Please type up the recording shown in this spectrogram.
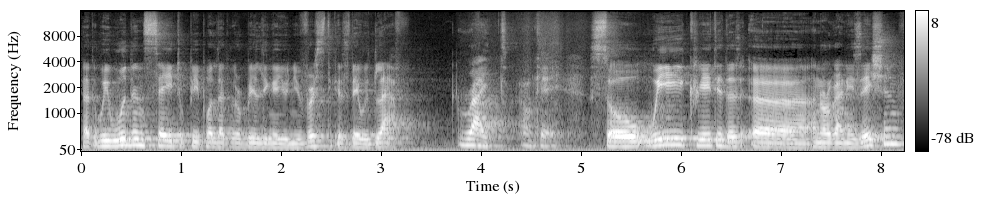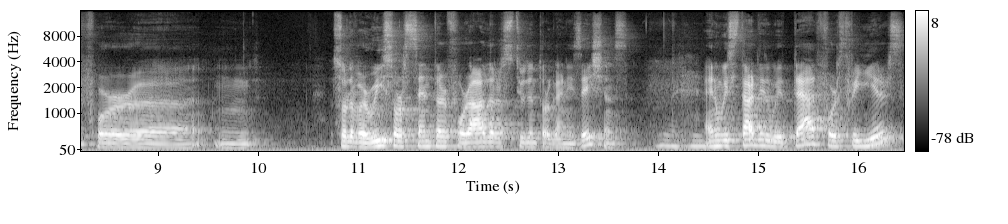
that we wouldn't say to people that we're building a university because they would laugh. Right. Okay. So we created a, uh, an organization for uh, mm, sort of a resource center for other student organizations. And we started with that for three years.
